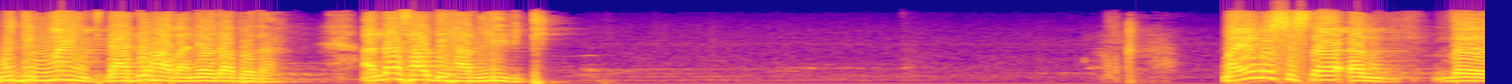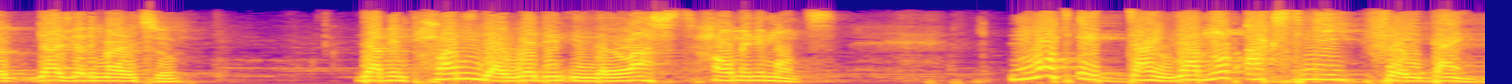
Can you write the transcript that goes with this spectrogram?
with the mind that I don't have an elder brother. And that's how they have lived. My younger sister and the guy is getting married to, they have been planning their wedding in the last how many months? Not a dime. They have not asked me for a dime.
